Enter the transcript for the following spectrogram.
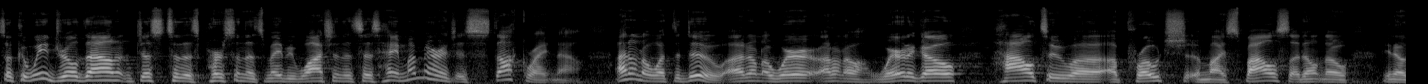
So could we drill down just to this person that's maybe watching that says, "Hey, my marriage is stuck right now. I don't know what to do. I don't know where I don't know where to go, how to uh, approach my spouse. I don't know, you know,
